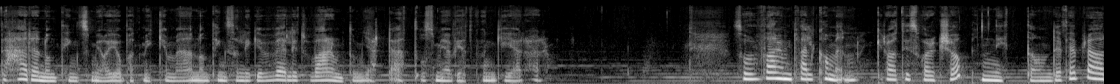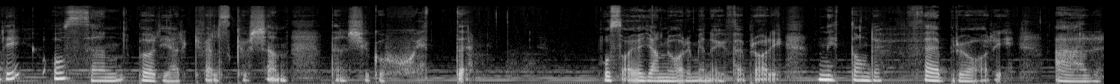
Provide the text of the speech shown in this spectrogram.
Det här är någonting som jag har jobbat mycket med. Någonting som ligger väldigt varmt om hjärtat och som jag vet fungerar. Så varmt välkommen! Gratis workshop 19 februari och sen börjar kvällskursen den 26. Och sa jag januari menar jag februari. 19 februari är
